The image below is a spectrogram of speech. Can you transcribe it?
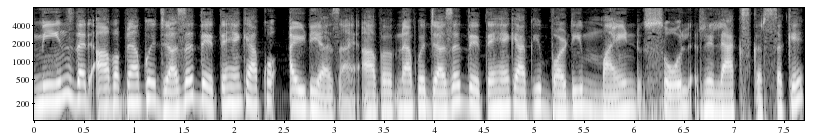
means that आप अपने आप को इजाज़त देते हैं कि आपको आइडियाज़ आए। आप अपने आप को इजाज़त देते हैं कि आपकी बॉडी माइंड सोल रिलैक्स कर सके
